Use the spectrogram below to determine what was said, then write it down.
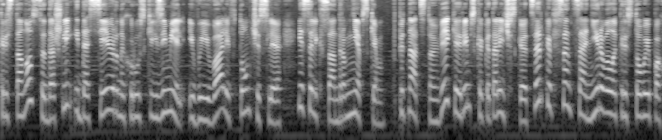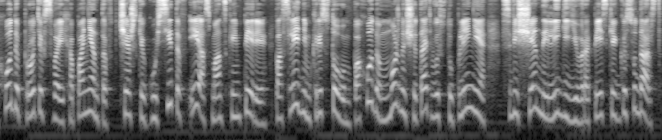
Крестоносцы дошли и до северных русских земель и воевали в том числе и с Александром Невским. В 15 веке римская католическая церковь санкционировала крестовые походы против своих оппонентов – чешских гуситов и Османской империи. Последним крестовым походом можно считать выступление Священной Лиги Европейских государств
